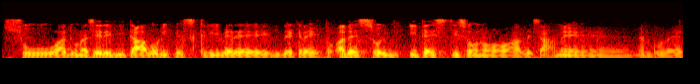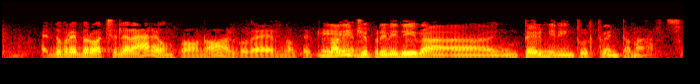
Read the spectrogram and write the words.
su, ad una serie di tavoli per scrivere il decreto. Adesso il, i testi sono all'esame del governo. Eh, dovrebbero accelerare un po' no, al governo? Perché... La legge prevedeva un termine entro il 30 marzo,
